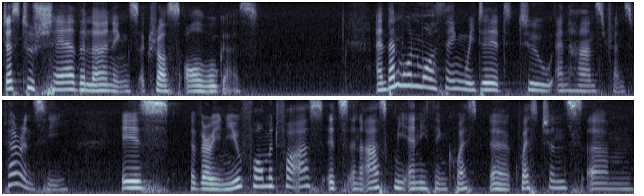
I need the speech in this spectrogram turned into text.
just to share the learnings across all Woogas. And then one more thing we did to enhance transparency is a very new format for us. It's an Ask Me Anything quest uh, questions um,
